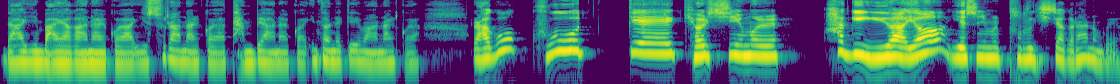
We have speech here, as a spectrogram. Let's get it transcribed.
나 이 마약 안 할 거야, 이 술 안 할 거야, 담배 안 할 거야, 인터넷 게임 안 할 거야. 라고 굳게 결심을 하기 위하여 예수님을 부르기 시작을 하는 거예요.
